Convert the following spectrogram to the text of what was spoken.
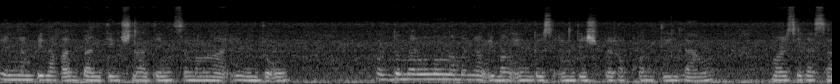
yun yung pinaka-advantage natin sa mga Indo. Although marunong naman yung ibang Indo sa English, pero konti lang. More sila sa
